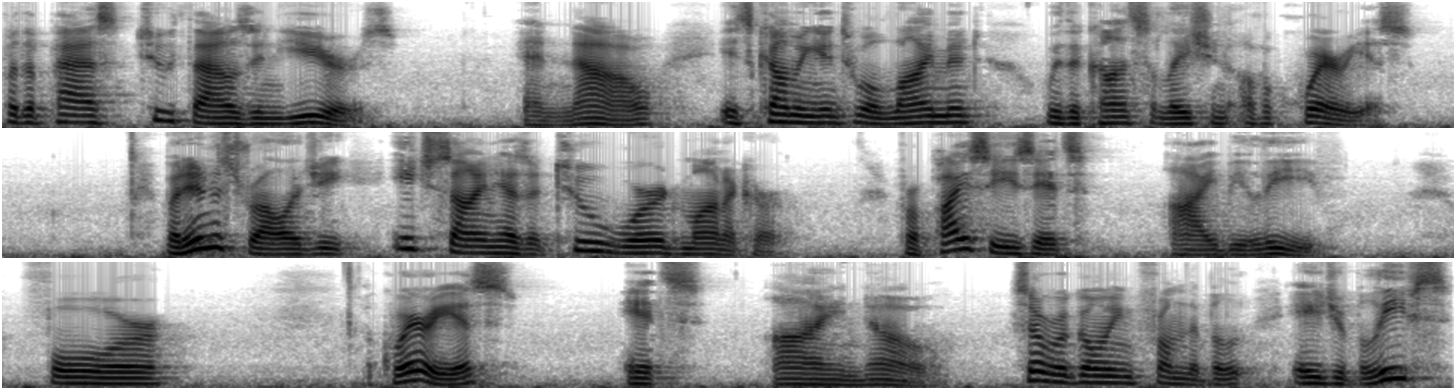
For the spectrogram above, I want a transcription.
for the past 2,000 years, and now it's coming into alignment with the constellation of Aquarius. But in astrology, each sign has a two word moniker. For Pisces, it's I believe. For Aquarius, it's I know. So we're going from the age of beliefs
